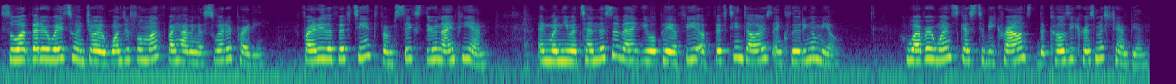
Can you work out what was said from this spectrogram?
so what better way to enjoy a wonderful month by having a sweater party? Friday the 15th from 6 through 9 p.m. And when you attend this event, you will pay a fee of $15, including a meal. Whoever wins gets to be crowned the Cozy Christmas Champion.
